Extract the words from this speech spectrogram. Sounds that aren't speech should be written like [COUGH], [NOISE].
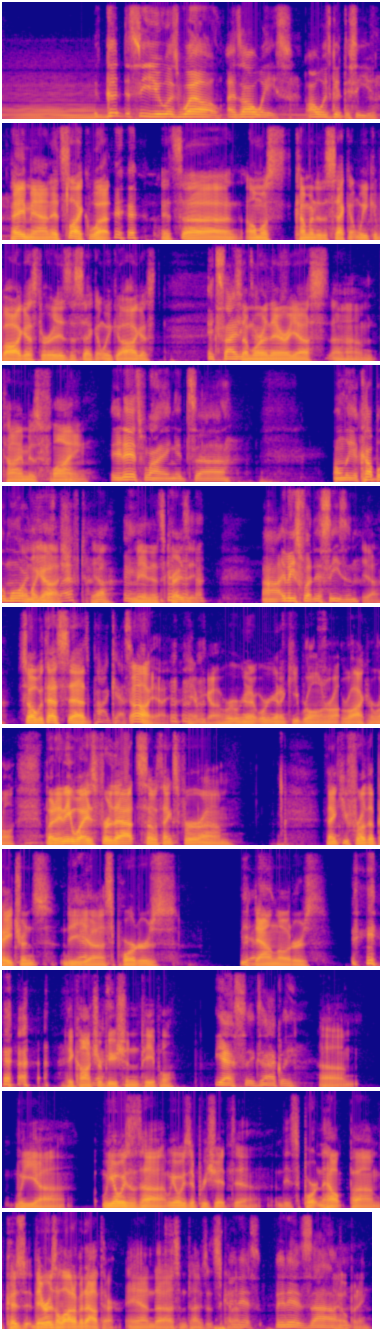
It's good to see you as well as always. Always good to see you. Hey, man, it's like what? [LAUGHS] it's uh almost coming to the second week of August, or it is the second week of August. Exciting. Somewhere in there, yes. Um, time is flying. It is flying. It's uh only a couple more oh my gosh. left. Yeah. I mean, it's crazy. [LAUGHS] Uh, at least for this season. yeah. So with that said, Podcast. Oh yeah, yeah. Here we go. We're, we're gonna we're gonna keep rolling, ro- rocking and rolling. But anyways, for that, so thanks for um, thank you for the patrons, the Yeah. uh, supporters, the Yes. downloaders, [LAUGHS] the contribution people. Yes, exactly. Um, we uh, we always uh, we always appreciate the the support and help because there is a lot of it out there, and uh, sometimes it's kind of it is it is eye Um, opening.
